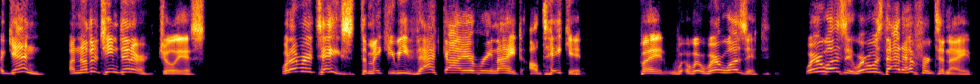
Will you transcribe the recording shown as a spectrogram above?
Again, another team dinner, Julius. Whatever it takes to make you be that guy every night, I'll take it. But wh- where was it? Where was it? Where was that effort tonight?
